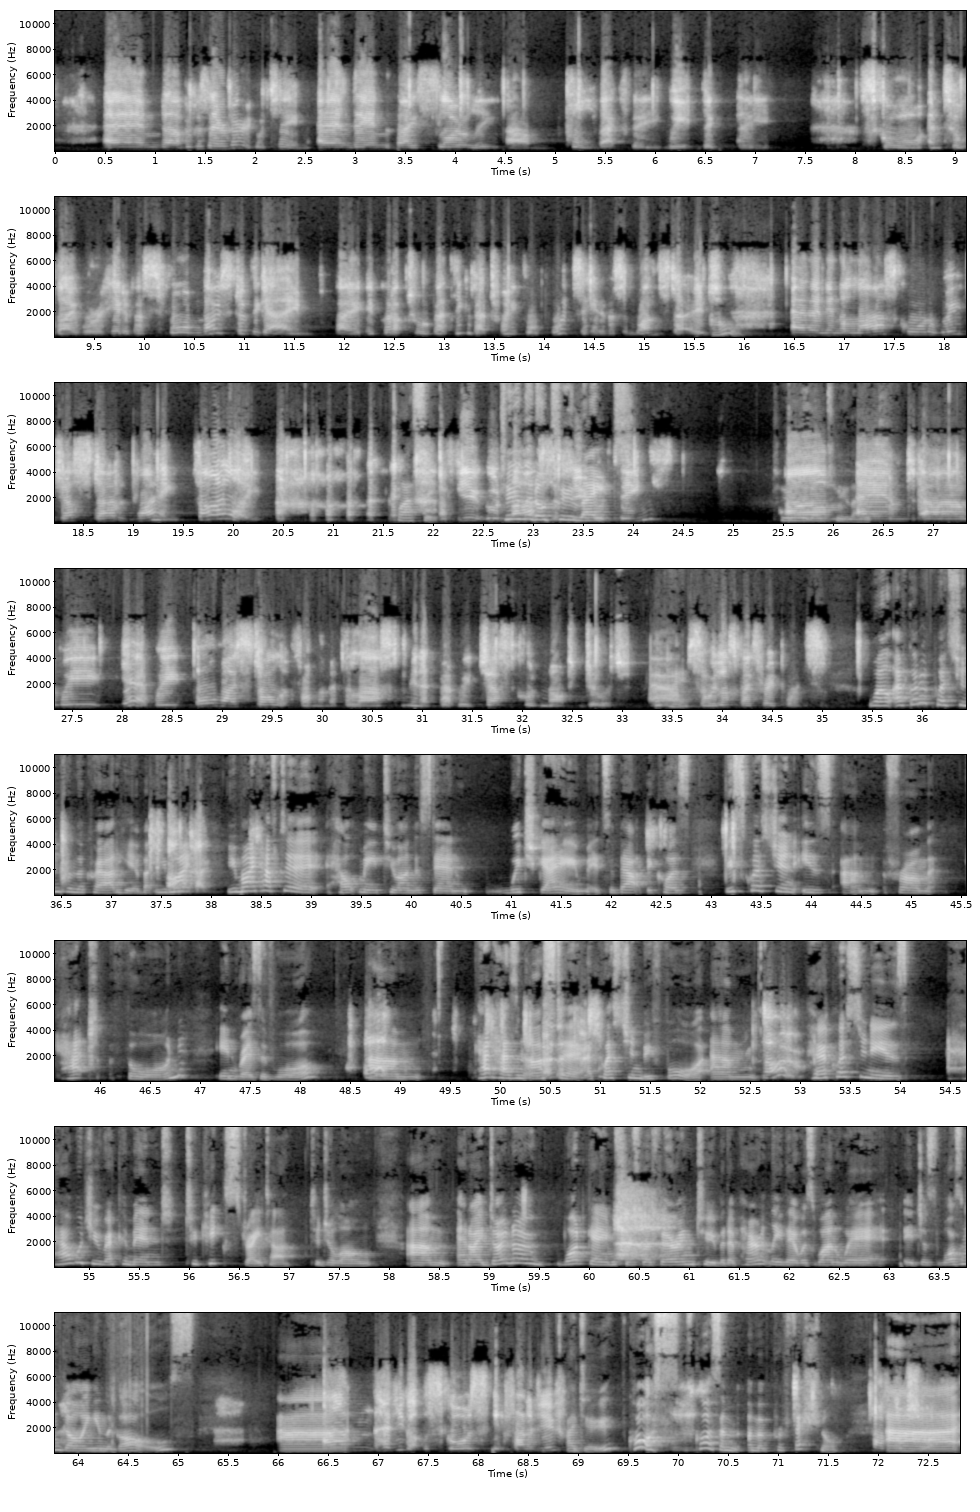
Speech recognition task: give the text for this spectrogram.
and uh, because they're a very good team, and then they slowly um, pulled back the we the, the score until they were ahead of us for most of the game. They it got up to about I think about twenty four points ahead of us at one stage, Oh, and then in the last quarter we just started playing. Finally, classic. a few good Too marks, little, too few late. good things. Too little, Um, too late. And uh, we, yeah, we almost stole it from them at the last minute, but we just could not do it. Um, Okay. So we lost by three points. Well, I've got a question from the crowd here, but you might Okay. you might have to help me to understand which game it's about because this question is um, from Cat Thorn in Reservoir. Oh, Um, Kat hasn't asked a, a question before. Um, no. her question is how would you recommend to kick straighter to Geelong? Um, and I don't know what game she's referring to, but apparently there was one where it just wasn't going in the goals. Uh, Um, have you got the scores in front of you? I do, of course, of course. I'm I'm a professional. Of course you. Uh,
